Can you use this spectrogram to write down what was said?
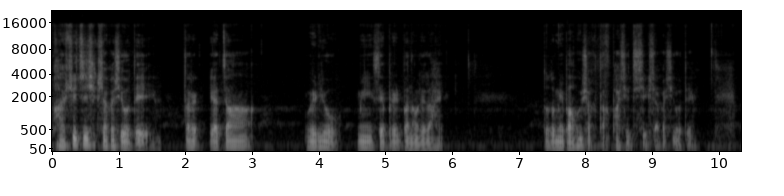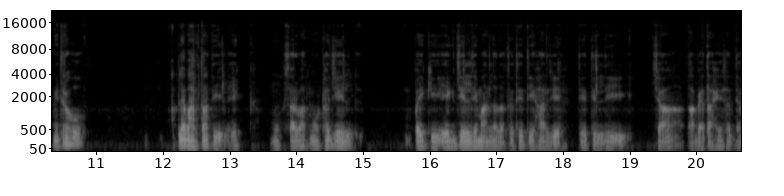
फाशीची शिक्षा कशी होते? तर याचा व्हिडिओ मी सेपरेट बनवलेला आहे. तो तुम्ही पाहू शकता फाशीची शिक्षा कशी होते. मित्र हो आपल्या भारतातील एक सर्वात मोठं जेलपैकी एक जेल जे मानलं जातं ते तिहार जेल. ते दिल्लीच्या ताब्यात आहे सध्या.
